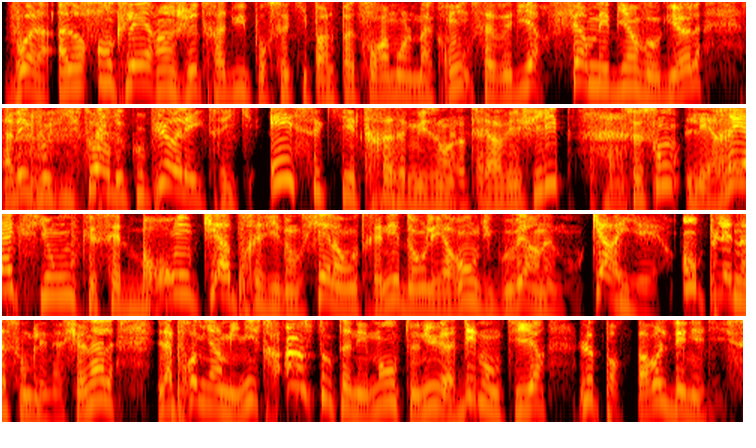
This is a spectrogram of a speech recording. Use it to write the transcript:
Voilà. Alors en clair, un hein, je traduis pour ceux qui parlent pas couramment le Macron, ça veut dire fermez bien vos gueules avec vos histoires de coupures électriques. Et ce qui est très amusant à observer, Philippe, ce sont les réactions que cette bronca présidentielle a entraînées dans les rangs du gouvernement. Car hier, en pleine Assemblée nationale, la première ministre a instantanément tenu à démentir le porte-parole d'Enedis.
